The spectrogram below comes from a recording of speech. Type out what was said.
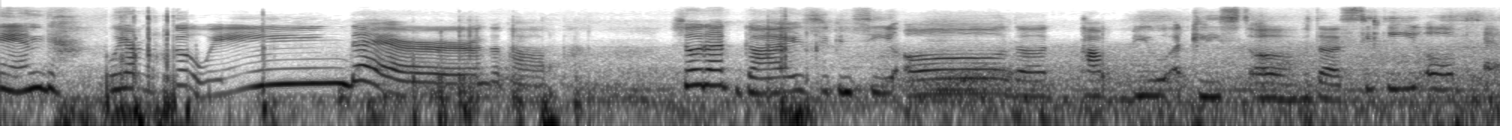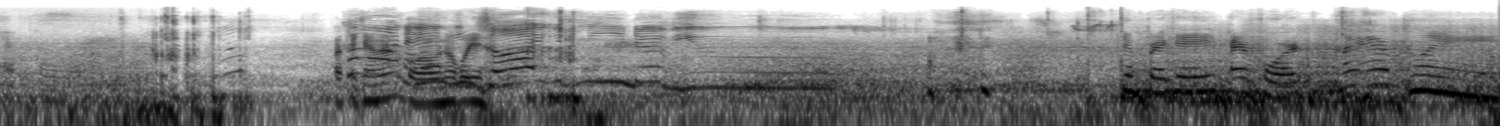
And we are going there on the top. So that guys, you can see all the top view at least of the city of airport. Pati ka na, Come eh. kawawa on na and kuya. enjoy with me the view. Siyempre kay airport, may airplane.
